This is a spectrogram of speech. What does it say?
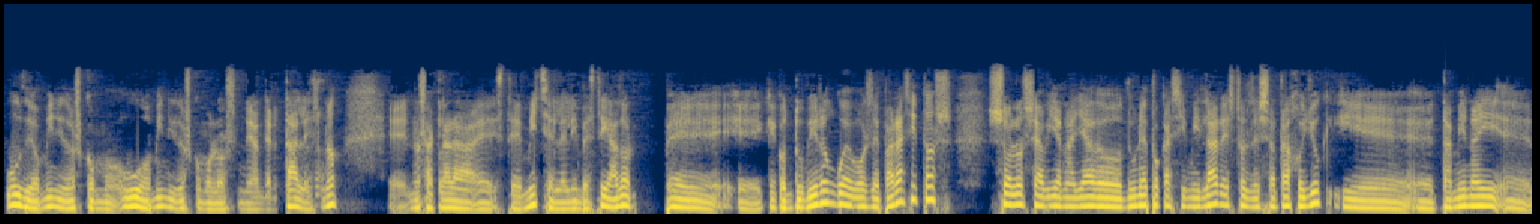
u- de homínidos como, u homínidos como los neandertales, ¿no? Nos aclara este Mitchell, el investigador, que contuvieron huevos de parásitos, solo se habían hallado de una época similar estos de Çatalhöyük y también hay,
